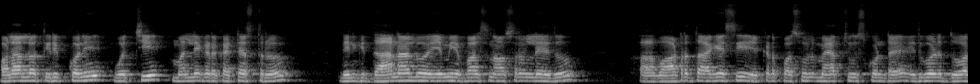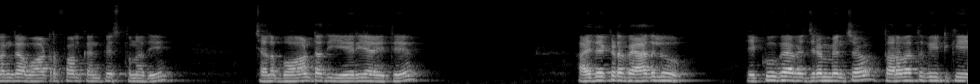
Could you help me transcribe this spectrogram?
పొలాల్లో తిరుక్కొని వచ్చి మళ్ళీ ఇక్కడ కట్టేస్తారు. దీనికి దానాలు ఏమి ఇవ్వాల్సిన అవసరం లేదు. ఆ వాటర్ తాగేసి ఇక్కడ పశువులు మేత చూసుకుంటాయి ఇది కూడా దూరంగా వాటర్ ఫాల్ కనిపిస్తున్నది. చాలా బాగుంటుంది ఏరియా అయితే. అయితే ఇక్కడ వ్యాధులు ఎక్కువగా విజృంభించవు. తర్వాత వీటికి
